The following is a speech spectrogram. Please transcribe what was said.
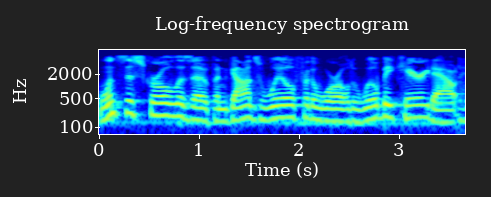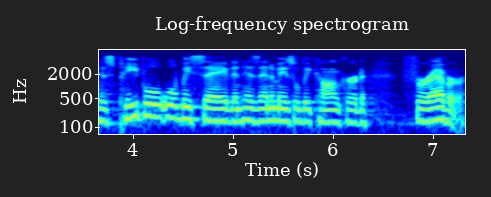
Once the scroll is opened, God's will for the world will be carried out, his people will be saved, and his enemies will be conquered forever.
